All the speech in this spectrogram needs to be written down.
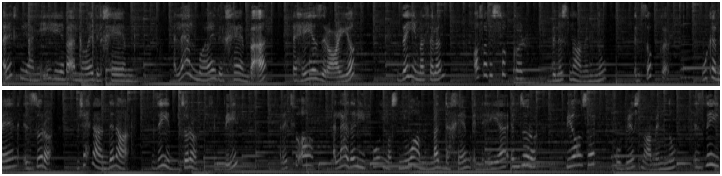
قالت له يعني إيه هي بقى المواد الخام؟ قال لها المواد الخام بقى فهي زراعية زي مثلا قصب السكر. بنصنع منه السكر وكمان الذرة. مش إحنا عندنا زيت ذرة في البيت؟ قالت له آه قال لها ده بيكون مصنوع من مادة خام اللي هي الذرة بيعصر وبيصنع منه الزيت.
